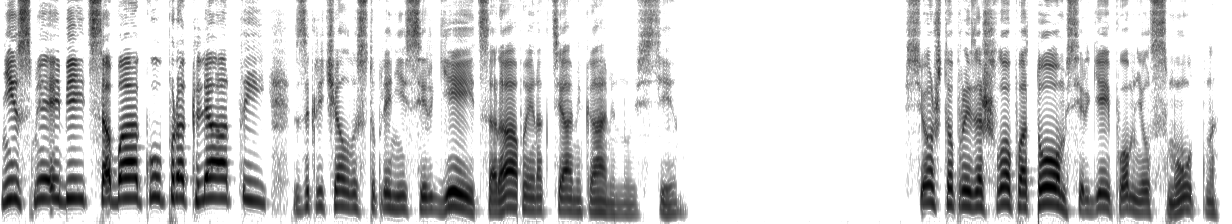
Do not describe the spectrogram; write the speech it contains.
Не смей бить собаку, проклятый!» — закричал в выступлении Сергей, царапая ногтями каменную стену. Все, что произошло потом, Сергей помнил смутно,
